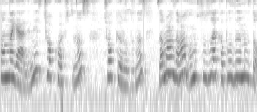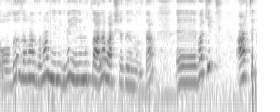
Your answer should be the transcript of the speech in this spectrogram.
sonuna geldiniz. Çok koştunuz, çok yoruldunuz. Zaman zaman umutsuzluğa kapıldığınız da oldu. Zaman zaman yeni güne yeni umutlarla başladığınızda. Ee, vakit artık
